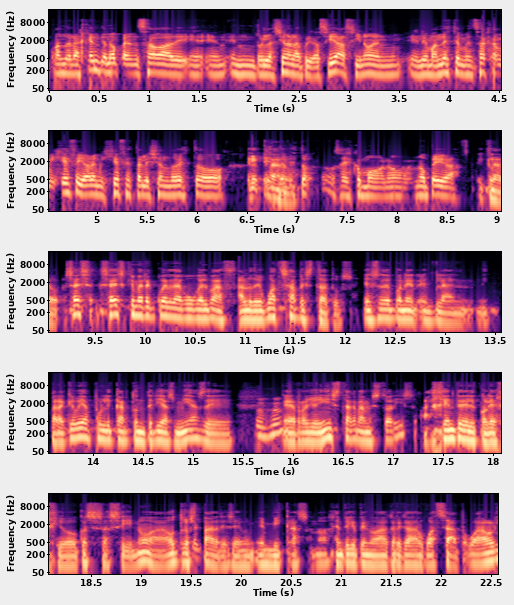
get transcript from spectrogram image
cuando la gente no pensaba en, relación a la privacidad, sino en eh, le mandé este mensaje a mi jefe y ahora mi jefe está leyendo esto. Eh, esto, o sea, es como no, no pega. Eh, claro. ¿Sabes, ¿Sabes qué me recuerda a Google Bath? A lo de WhatsApp Status. Eso de poner en plan, ¿para qué voy a publicar tonterías mías de rollo Instagram Stories? A gente del colegio o cosas así, ¿no? A otros padres, en, mi caso, ¿no? A gente que tengo agregada al WhatsApp o a alguien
